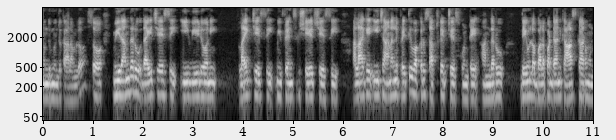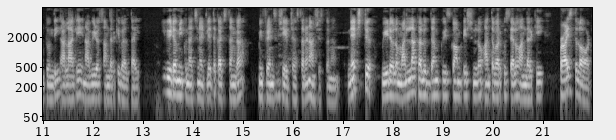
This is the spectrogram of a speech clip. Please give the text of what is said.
ముందు ముందు కాలంలో. సో మీరందరూ దయచేసి ఈ వీడియోని లైక్ చేసి మీ ఫ్రెండ్స్కి షేర్ చేసి అలాగే ఈ ఛానల్ని ప్రతి ఒక్కరూ సబ్స్క్రైబ్ చేసుకుంటే అందరూ దేవుళ్ళో బలపడడానికి ఆస్కారం ఉంటుంది. అలాగే నా వీడియోస్ అందరికీ వెళ్తాయి. ఈ వీడియో మీకు నచ్చినట్లయితే ఖచ్చితంగా మీ ఫ్రెండ్స్కి షేర్ చేస్తారని ఆశిస్తున్నాను. నెక్స్ట్ వీడియోలో మళ్ళా కలుద్దాం క్విజ్ కాంపిటీషన్లో అంతవరకు సెలవు అందరికీ. ప్రైస్ ద లాడ్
